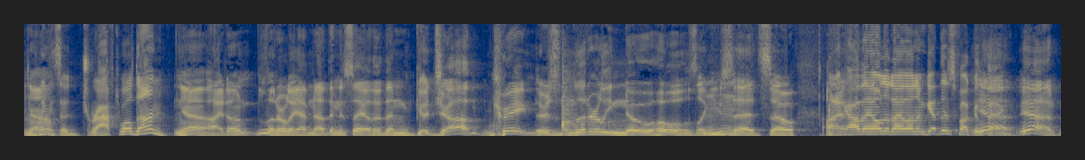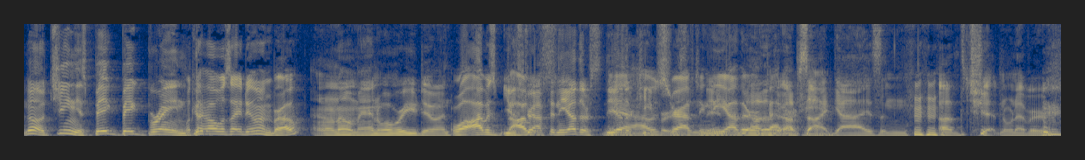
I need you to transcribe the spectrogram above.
I No. think it's a draft well done. Yeah, I don't literally have nothing to say other than good job. Great. There's literally no holes, like you said. So, Like, I, how the hell did I let him get this fucking yeah, thing? yeah, no, genius. Big, big brain. What Good- hell was I doing, bro? I don't know, man. What were you doing? Well, I was. you was I drafting the other, the yeah, other I was drafting and- the and other better upside team. guys and uh, shit and whatever.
